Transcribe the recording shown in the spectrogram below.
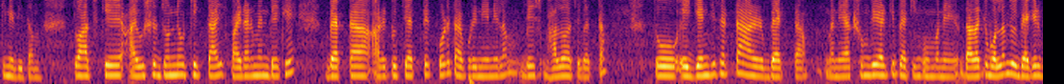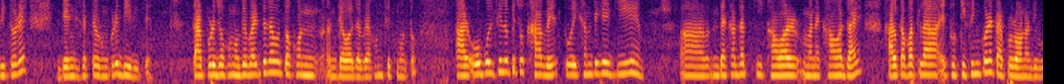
কিনে দিতাম। তো আজকে আয়ুষের জন্যও ঠিক তাই স্পাইডারম্যান দেখে ব্যাগটা আর একটু চেক টেক করে তারপরে নিয়ে নিলাম। বেশ ভালো আছে ব্যাগটা। তো এই গেঞ্জি সেটটা আর ব্যাগটা মানে একসঙ্গে আর কি প্যাকিং মানে দাদাকে বললাম যে ওই ব্যাগের ভিতরে গেঞ্জি সেটটা ওরকম করে দিয়ে দিতে। তারপরে যখন ওদের বাড়িতে যাব তখন দেওয়া যাবে এখন ঠিক মতো আর ও বলছিল কিছু খাবে, তো এখান থেকে গিয়ে দেখা যাক কি খাওয়ার মানে খাওয়া যায়। হালকা পাতলা একটু টিফিন করে তারপর রওনা দিব।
